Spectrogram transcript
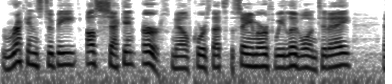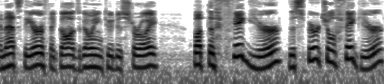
reckons to be a second earth. Now of course that's the same earth we live on today and that's the earth that God's going to destroy. But the figure, the spiritual figure,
